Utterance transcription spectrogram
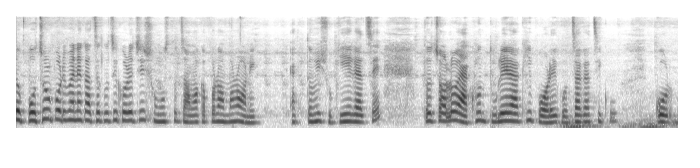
তো প্রচুর পরিমাণে কাচাকুচি করেছি, সমস্ত জামা কাপড় আমার অনেক, একদমই শুকিয়ে গেছে। তো চলো এখন তুলে রাখি, পরে করব করব।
